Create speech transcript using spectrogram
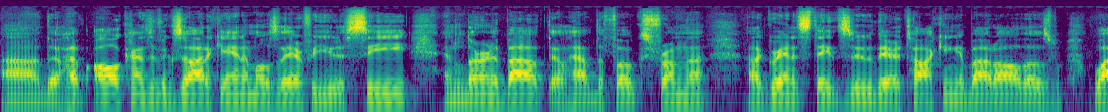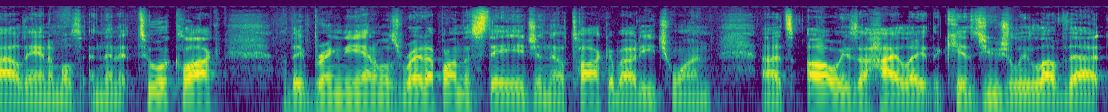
Uh, they'll have all kinds of exotic animals there for you to see and learn about. They'll have the folks from the uh, Granite State Zoo there talking about all those wild animals. And then at 2 o'clock, they bring the animals right up on the stage and they'll talk about each one. Uh, it's always a highlight. The kids usually love that.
